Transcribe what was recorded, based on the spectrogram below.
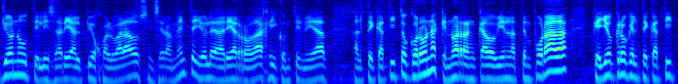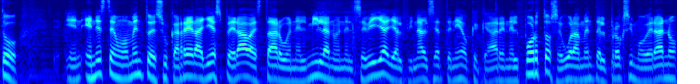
yo no utilizaría al Piojo Alvarado, sinceramente, yo le daría rodaje y continuidad al Tecatito Corona, que no ha arrancado bien la temporada, que yo creo que el Tecatito en, este momento de su carrera ya esperaba estar o en el Milan o en el Sevilla y al final se ha tenido que quedar en el Porto. Seguramente el próximo verano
